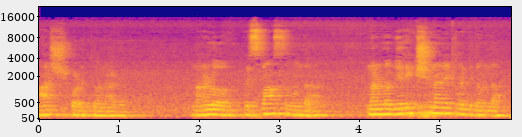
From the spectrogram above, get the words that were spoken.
ఆశపడుతున్నాడు. మనలో విశ్వాసం ఉందా? మనలో నిరీక్షణ అనేటువంటిది ఉందా?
